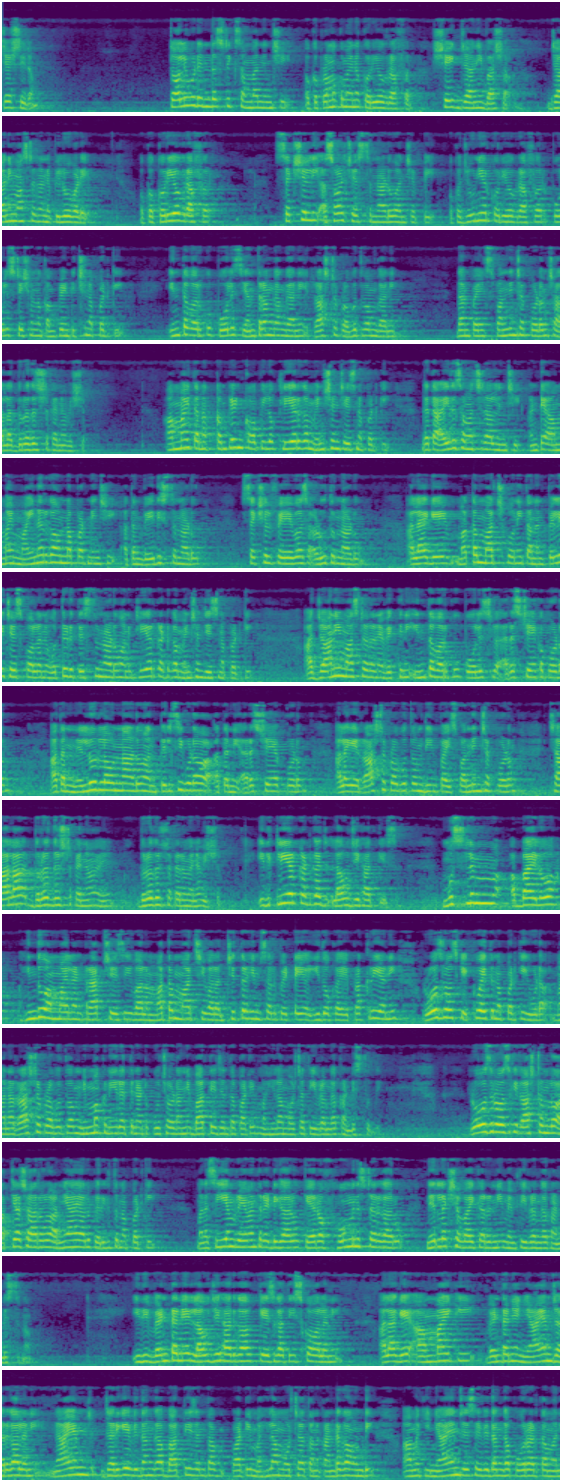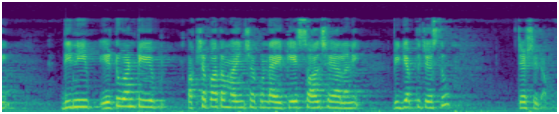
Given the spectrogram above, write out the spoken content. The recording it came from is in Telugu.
జై శ్రీరామ్. టాలీవుడ్ ఇండస్ట్రీకి సంబంధించి ఒక ప్రముఖమైన కొరియోగ్రాఫర్ షేక్ జానీ బాషా జానీ మాస్టర్ అని పిలువబడే ఒక కొరియోగ్రాఫర్ సెక్షువల్లీ అసాల్ట్ చేస్తున్నాడు అని చెప్పి ఒక జూనియర్ కొరియోగ్రాఫర్ పోలీస్ స్టేషన్లో కంప్లైంట్ ఇచ్చినప్పటికీ ఇంతవరకు పోలీస్ యంత్రాంగం కానీ రాష్ట్ర ప్రభుత్వం కానీ దానిపై స్పందించకపోవడం చాలా దురదృష్టకరమైన విషయం. అమ్మాయి తన కంప్లైంట్ కాపీలో క్లియర్గా మెన్షన్ చేసినప్పటికీ గత ఐదు సంవత్సరాల నుంచి అంటే ఆ అమ్మాయి మైనర్గా ఉన్నప్పటి నుంచి అతను వేధిస్తున్నాడు సెక్షువల్ ఫేవర్స్ అడుగుతున్నాడు అలాగే మతం మార్చుకొని తనని పెళ్ళి చేసుకోవాలని ఒత్తిడి తెస్తున్నాడు అని క్లియర్ కట్గా మెన్షన్ చేసినప్పటికీ ఆ జానీ మాస్టర్ అనే వ్యక్తిని ఇంతవరకు పోలీసులు అరెస్ట్ చేయకపోవడం అతను నెల్లూరులో ఉన్నాడు అని తెలిసి కూడా అతన్ని అరెస్ట్ చేయకపోవడం అలాగే రాష్ట్ర ప్రభుత్వం దీనిపై స్పందించకపోవడం చాలా దురదృష్టకరమైన దురదృష్టకరమైన విషయం. ఇది క్లియర్ కట్గా లవ్ జిహాద్ కేసు. ముస్లిం అబ్బాయిలు హిందూ అమ్మాయిలను ట్రాప్ చేసి వాళ్ళ మతం మార్చి వాళ్ళని చిత్రహింసలు పెట్టే ఇదొక ప్రక్రియని రోజు రోజుకి ఎక్కువైతున్నప్పటికీ కూడా మన రాష్ట్ర ప్రభుత్వం నిమ్మకు నీరెత్తినట్టు కూర్చోవడాన్ని భారతీయ జనతా పార్టీ మహిళా మోర్చా తీవ్రంగా ఖండిస్తుంది. రోజు రోజుకి రాష్ట్రంలో అత్యాచారాలు అన్యాయాలు పెరుగుతున్నప్పటికీ మన సీఎం రేవంత్ రెడ్డి గారు కేర్ ఆఫ్ హోమ్ మినిస్టర్ గారు నిర్లక్ష్య వైఖరిని మేము తీవ్రంగా ఖండిస్తున్నాం. ఇది వెంటనే లవ్ జిహాద్గా కేసుగా తీసుకోవాలని అలాగే ఆ అమ్మాయికి వెంటనే న్యాయం జరగాలని న్యాయం జరిగే విధంగా భారతీయ జనతా పార్టీ మహిళా మోర్చా తనకు అండగా ఉండి ఆమెకి న్యాయం చేసే విధంగా పోరాడతామని దీన్ని ఎటువంటి పక్షపాతం వహించకుండా ఈ కేసు సాల్వ్ చేయాలని విజ్ఞప్తి చేస్తూ జై శ్రీరామ్.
